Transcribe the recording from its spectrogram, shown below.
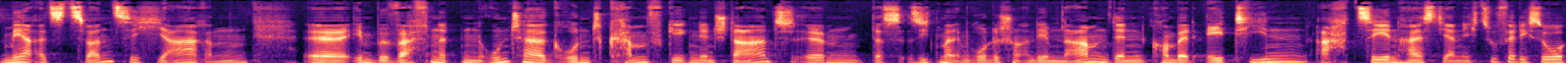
mehr als 20 Jahren äh, im bewaffneten Untergrundkampf gegen den Staat. Ähm, das sieht man im Grunde schon an dem Namen, denn Combat 18, 18 heißt ja nicht zufällig so.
